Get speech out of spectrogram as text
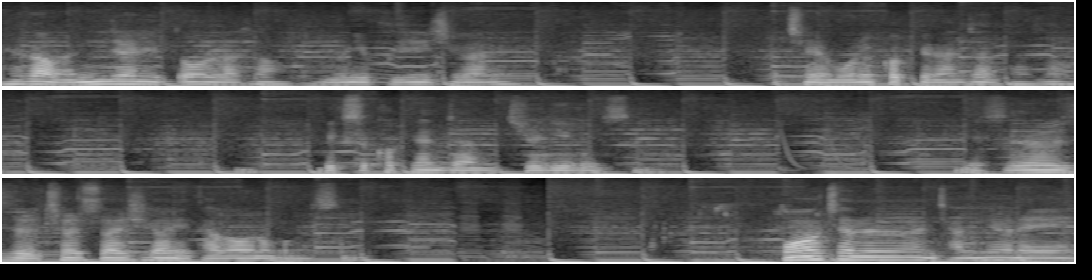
해가 완전히 떠올라서 눈이 부신 시간에 아침에 모닝커피를 한 잔 타서 믹스커피 한 잔 즐기고 있습니다. 이제 슬슬 철수할 시간이 다가오는 것 같습니다. 공항차는 작년에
